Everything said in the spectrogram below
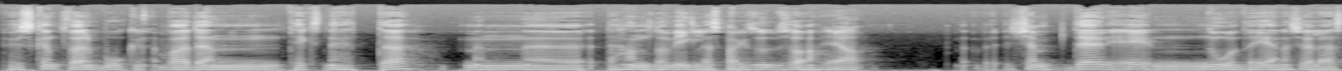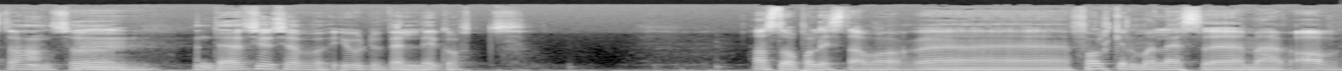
Jeg husker ikke hva, boken, hva den teksten hette, men uh, det handler om Vigelandsparken, som du sa. Ja. Kjempe, det er noe av det eneste jeg har lest av han, så, Mm. men det syns jeg gjorde veldig godt. Han står på lista vår. folk det må lese mer av.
